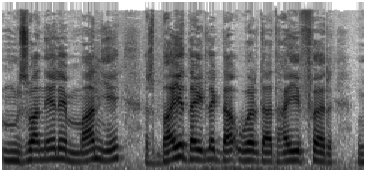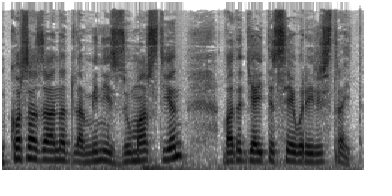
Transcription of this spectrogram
Mzwanele Manje is baie duidelik daaroor dat hy vir Nkosazana Dlamini Zuma steun. Wat het jy te sê oor hierdie stryd?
